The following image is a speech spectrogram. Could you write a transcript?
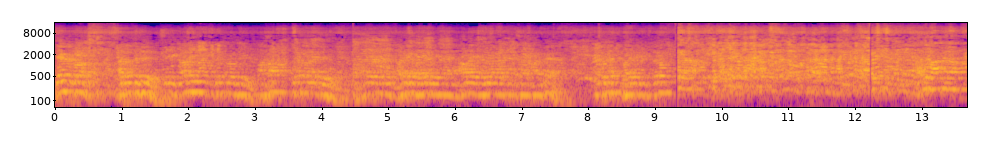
தேவகுலம் அடுத்தது ஸ்ரீ காளையன் கோவில் மகா திருமணத்து அனைவரும் வருகை வருகிற ஆலய நிர்வாகத்தின் சார்பாக வரவேற்கிறோம் அது வாங்குறவங்க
